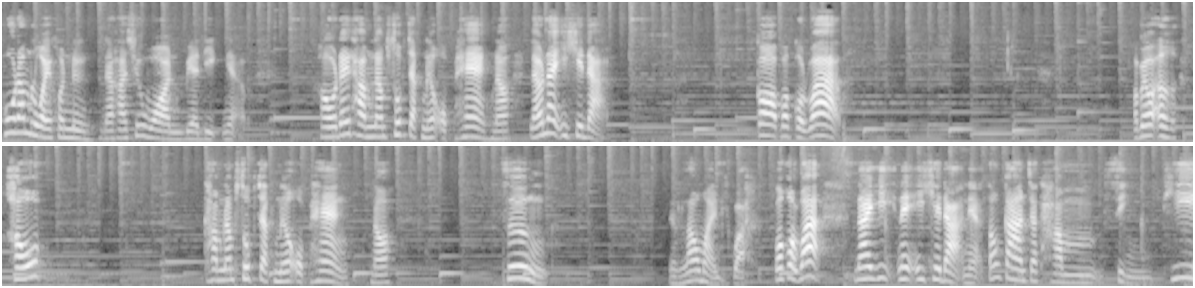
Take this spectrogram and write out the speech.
ผู้ร่ำรวยคนหนึ่งนะคะชื่อวอนเบียดิกเนี่ยเขาได้ทำน้ำซุปจากเนื้ออบแห้งเนาะแล้วในอิเคดะก็ปรากฏว่าเอาไปว่าเออเขาทำน้ำซุปจากเนื้ออบแห้งเนาะซึ่งเดี๋ยวเล่าใหม่ดีกว่า ปรากฏว่าในในอิเคดะเนี่ยต้องการจะทำสิ่งที่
